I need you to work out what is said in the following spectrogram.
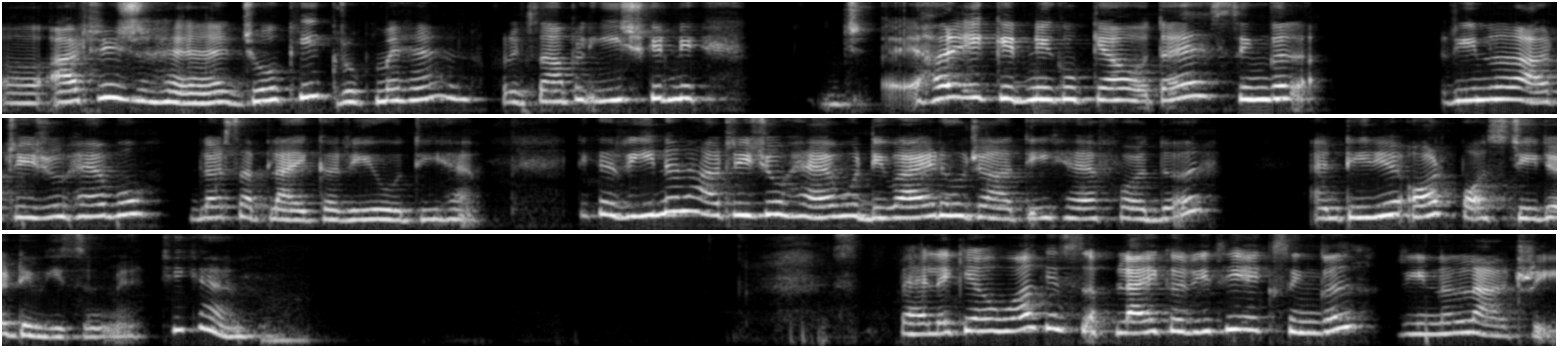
आर्टरीज हैं जो कि ग्रुप में हैं। फॉर एग्जांपल ईच किडनी हर एक किडनी को क्या होता है सिंगल रीनल आर्टरी जो है वो ब्लड सप्लाई कर रही होती है। ठीक है रीनल आर्टरी जो है वो डिवाइड हो जाती है फर्दर एंटीरियर और पोस्टीरियर डिवीज़न में। ठीक है? पहले क्या हुआ कि सप्लाई करी थी एक सिंगल रीनल आर्टरी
